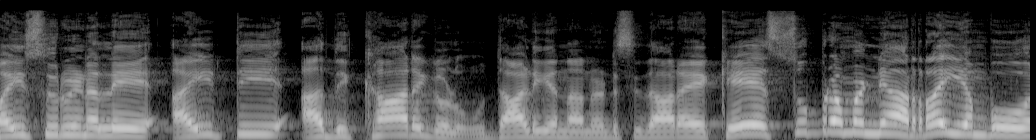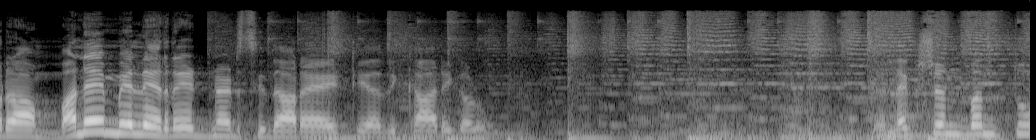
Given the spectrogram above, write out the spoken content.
ಮೈಸೂರಿನಲ್ಲಿ ಐಟಿ ಅಧಿಕಾರಿಗಳು ದಾಳಿಯನ್ನು ನಡೆಸಿದ್ದಾರೆ. ಕೆ. ಸುಬ್ರಹ್ಮಣ್ಯ ರೈ ಎಂಬುವರ ಮನೆ ಮೇಲೆ ರೇಡ್ ನಡೆಸಿದ್ದಾರೆ ಐಟಿ ಅಧಿಕಾರಿಗಳು. ಎಲೆಕ್ಷನ್ ಬಂತು,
